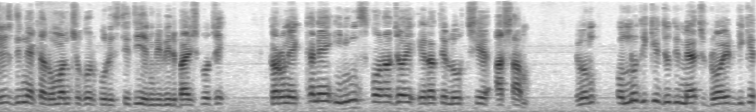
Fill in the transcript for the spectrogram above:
শেষ দিনে একটা রোমাঞ্চকর পরিস্থিতি এমবিবির বাইশ গজে। কারণ এখানে ইনিংস পরাজয় এড়াতে লড়ছে আসাম। এবং অন্যদিকে যদি ম্যাচ ড্র এর দিকে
